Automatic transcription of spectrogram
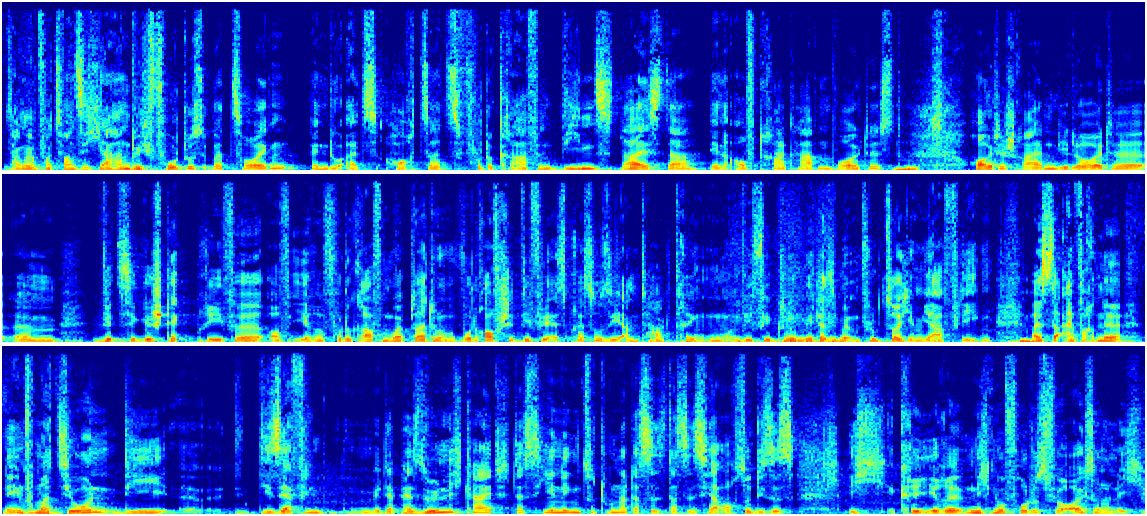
sagen wir vor 20 Jahren durch Fotos überzeugen, wenn du als Hochzeitsfotografen Dienstleister den Auftrag haben wolltest. Mhm. Heute schreiben die Leute ähm, witzige Steckbriefe auf ihre Fotografen-Webseite, wo drauf steht, wie viel Espresso sie am Tag trinken und wie viel Kilometer sie mit dem Flugzeug im Jahr fliegen. Mhm. Weißt du, einfach eine, eine Information, die, äh, die sehr viel mit der Persönlichkeit desjenigen zu tun hat. Das ist, das ist ja auch so dieses, ich kreiere nicht nur Fotos für euch, sondern ich,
